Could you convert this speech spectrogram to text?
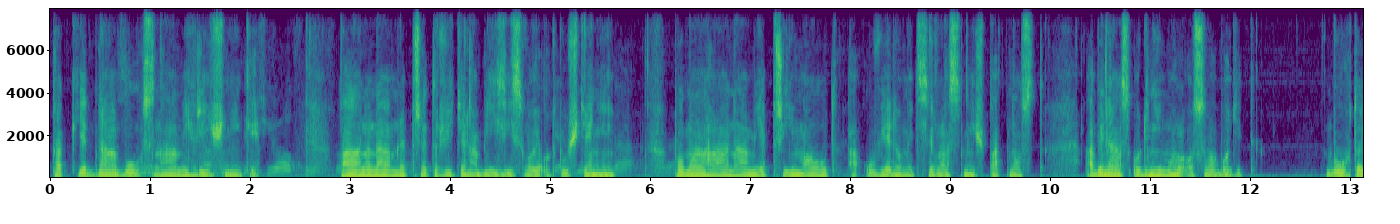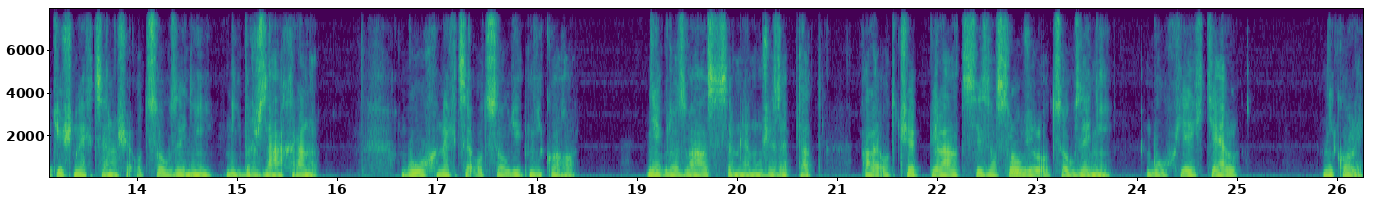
Tak jedná Bůh s námi hříšníky. Pán nám nepřetržitě nabízí svoje odpuštění, pomáhá nám je přijmout a uvědomit si vlastní špatnost, aby nás od ní mohl osvobodit. Bůh totiž nechce naše odsouzení, nýbrž záchranu. Bůh nechce odsoudit nikoho. Někdo z vás se mne může zeptat, ale otče Pilát si zasloužil odsouzení. Bůh jej chtěl? Nikoli.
